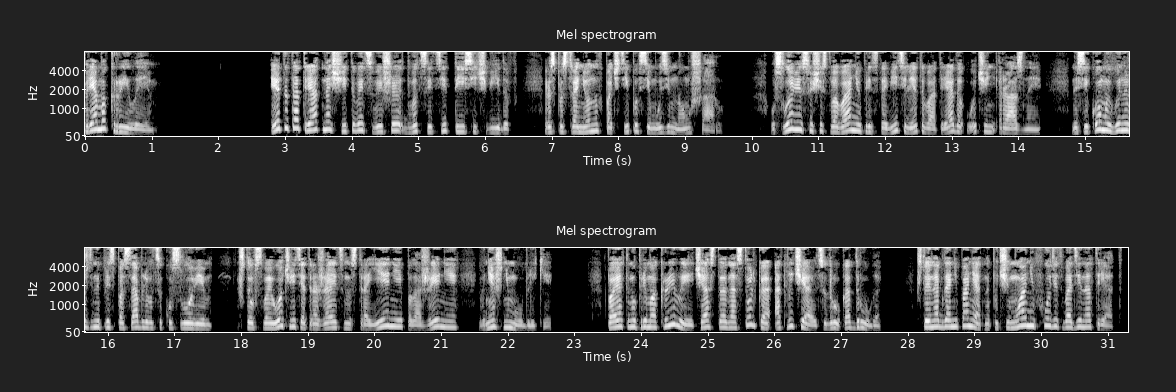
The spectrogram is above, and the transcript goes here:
Прямокрылые. Этот отряд насчитывает свыше 20 тысяч видов, распространенных почти по всему земному шару. Условия существования у представителей этого отряда очень разные. Насекомые вынуждены приспосабливаться к условиям, что в свою очередь отражается на строении, положении, внешнем облике. Поэтому прямокрылые часто настолько отличаются друг от друга, что иногда непонятно, почему они входят в один отряд.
